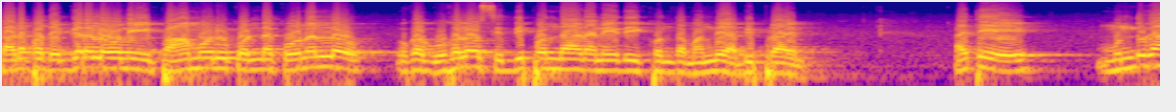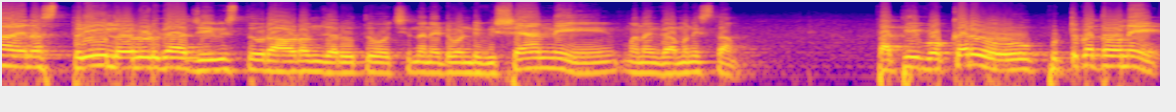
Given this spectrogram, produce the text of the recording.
కడప దగ్గరలోని పామూరు కొండ కోణంలో ఒక గుహలో సిద్ధి పొందాడనేది కొంతమంది అభిప్రాయం. అయితే ముందుగా ఆయన స్త్రీ లోలుడుగా జీవిస్తూ రావడం జరుగుతూ వచ్చిందనేటువంటి విషయాన్ని మనం గమనిస్తాం. ప్రతి ఒక్కరూ పుట్టుకతోనే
